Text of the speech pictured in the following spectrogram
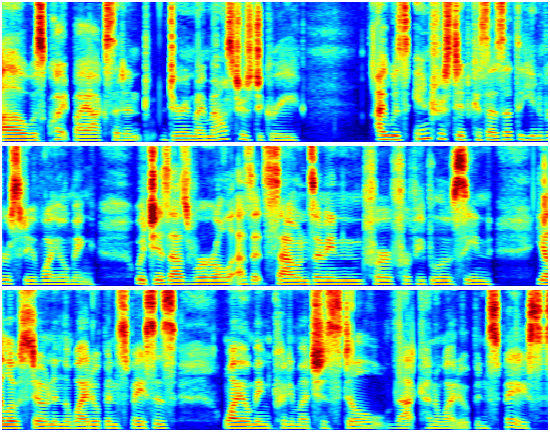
uh, was quite by accident. During my master's degree, I was interested because I was at the University of Wyoming, which is as rural as it sounds. I mean, for, for people who've seen Yellowstone in the wide open spaces, Wyoming pretty much is still that kind of wide open space.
